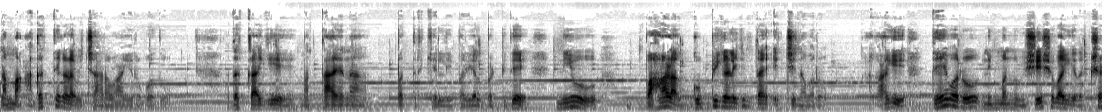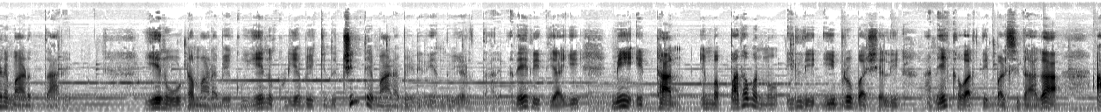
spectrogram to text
ನಮ್ಮ ಅಗತ್ಯಗಳ ವಿಚಾರವಾಗಿರ್ಬೋದು. ಅದಕ್ಕಾಗಿಯೇ ಮತ್ತಾಯನ ಪತ್ರಿಕೆಯಲ್ಲಿ ಬರೆಯಲ್ಪಟ್ಟಿದೆ, ನೀವು ಬಹಳ ಗುಬ್ಬಿಗಳಿಗಿಂತ ಹೆಚ್ಚಿನವರು. ಹಾಗಾಗಿ ದೇವರು ನಿಮ್ಮನ್ನು ವಿಶೇಷವಾಗಿ ರಕ್ಷಣೆ ಮಾಡುತ್ತಾರೆ. ಏನು ಊಟ ಮಾಡಬೇಕು, ಏನು ಕುಡಿಯಬೇಕೆಂದು ಚಿಂತೆ ಮಾಡಬೇಡಿರಿ ಎಂದು ಹೇಳುತ್ತಾರೆ. ಅದೇ ರೀತಿಯಾಗಿ ಮೀ ಇಟ್ಟಾನ್ ಎಂಬ ಪದವನ್ನು ಇಲ್ಲಿ ಇಬ್ರು ಭಾಷೆಯಲ್ಲಿ ಅನೇಕ ವಾರ್ತಿ ಬಳಸಿದಾಗ ಆ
